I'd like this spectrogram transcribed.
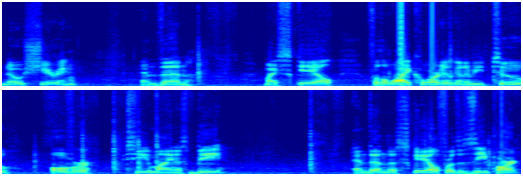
no shearing. And then my scale for the y coordinate is going to be 2 over t minus b. And then the scale for the z part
